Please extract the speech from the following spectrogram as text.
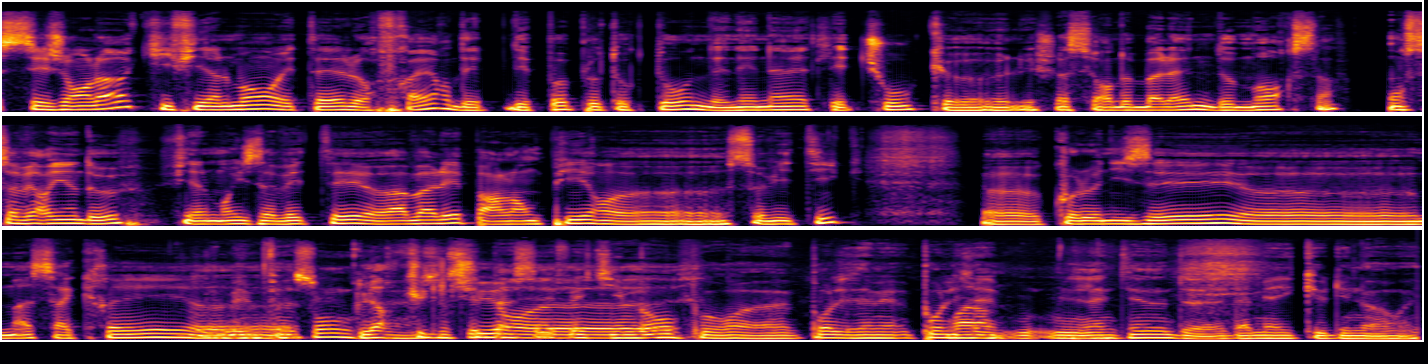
ces gens-là, qui finalement étaient leurs frères, des, peuples autochtones, les Nénètes, les Tchouks, les chasseurs de baleines, de morses, hein, on savait rien d'eux. Finalement, ils avaient été euh, avalés par l'empire soviétique. Euh, colonisés, euh, massacrés. de même euh, façon que leur culture passé, effectivement pour pour les pour les Indiens d'Amérique du Nord. Oui.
